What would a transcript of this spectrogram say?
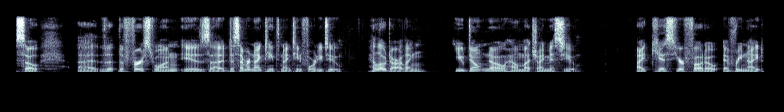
So uh, the the first one is uh, December nineteenth, nineteen forty two. Hello, darling. You don't know how much I miss you. I kiss your photo every night,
